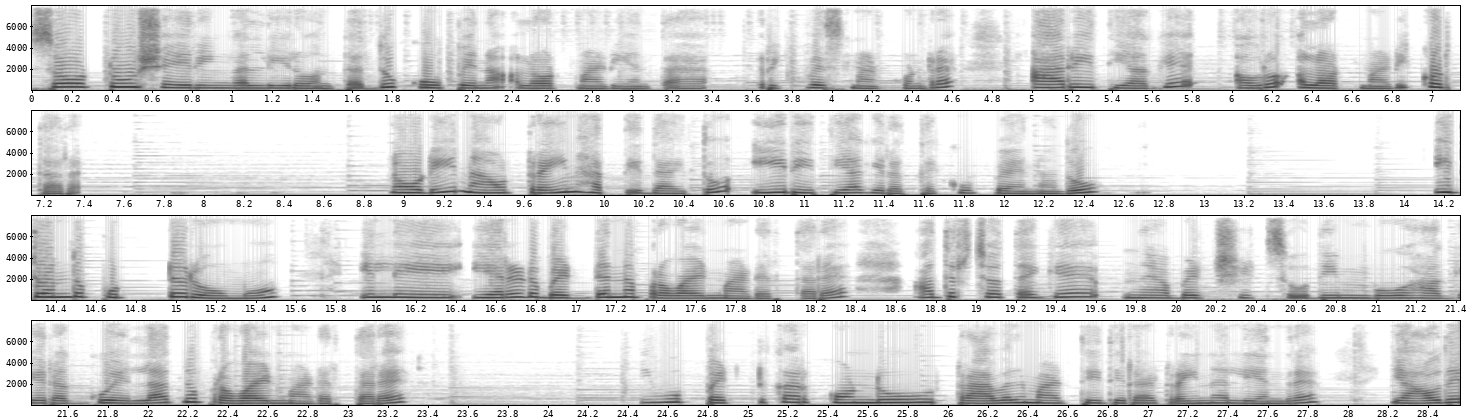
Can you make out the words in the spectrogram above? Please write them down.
ಸೊ ಟೂ ಶೇರಿಂಗಲ್ಲಿ ಇರೋವಂಥದ್ದು ಕೂಪೆನ ಅಲಾಟ್ ಮಾಡಿ ಅಂತ ರಿಕ್ವೆಸ್ಟ್ ಮಾಡಿಕೊಂಡ್ರೆ ಆ ರೀತಿಯಾಗಿ ಅವರು ಅಲಾಟ್ ಮಾಡಿ ಕೊಡ್ತಾರೆ. ನೋಡಿ, ನಾವು ಟ್ರೈನ್ ಹತ್ತಿದ್ದಾಯಿತು. ಈ ರೀತಿಯಾಗಿರುತ್ತೆ ಕೂಪೆ ಅನ್ನೋದು. ಇದೊಂದು ಪುಟ್ಟ ರೂಮು. ಇಲ್ಲಿ ಎರಡು ಬೆಡ್ಡನ್ನು ಪ್ರೊವೈಡ್ ಮಾಡಿರ್ತಾರೆ. ಅದ್ರ ಜೊತೆಗೆ ಬೆಡ್ಶೀಟ್ಸು ದಿಂಬು, ಹಾಗೆ ರಗ್ಗು ಎಲ್ಲದನ್ನೂ ಪ್ರೊವೈಡ್ ಮಾಡಿರ್ತಾರೆ. ನೀವು ಪೆಟ್ ಕರ್ಕೊಂಡು ಟ್ರಾವೆಲ್ ಮಾಡ್ತಿದ್ದೀರಾ ಟ್ರೈನಲ್ಲಿ ಅಂದರೆ ಯಾವುದೇ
